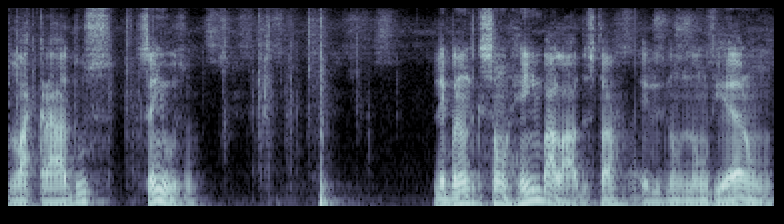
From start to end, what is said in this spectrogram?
lacrados, sem uso. Lembrando que são reembalados, tá? Eles não, não vieram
